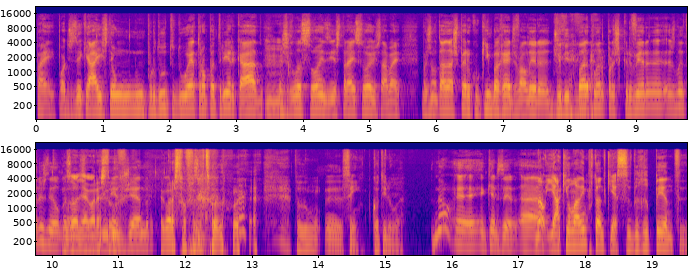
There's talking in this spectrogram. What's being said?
bem, podes dizer que ah, isto é um, um produto do heteropatriarcado, Uhum. as relações e as traições, está bem, mas não estás à espera que o Kim Barreiros vá ler a Judith Butler para escrever eh, as letras dele. Mas é? olha, agora estou- de género. Agora estou a fazer todo, todo um. eh, sim, continua. Não, é, quer dizer, ah, Não, e há aqui um lado importante que é se de repente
